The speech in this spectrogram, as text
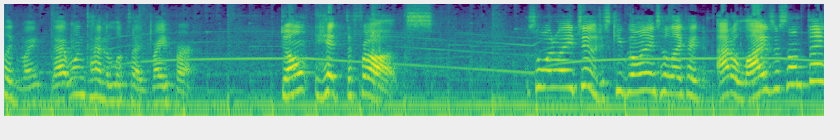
Like Viper. That one kind of looks like Viper. Don't hit the frogs. So what do I do? Just keep going until like I'm out of lives or something?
